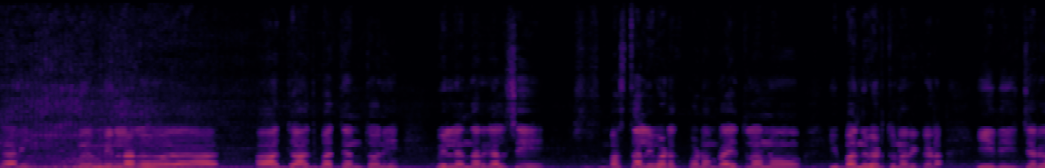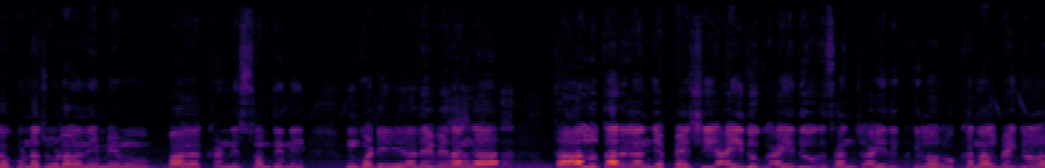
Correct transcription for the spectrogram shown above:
కానీ మిల్లర్ ఆధిపత్యంతో వీళ్ళందరూ కలిసి బస్తాలు ఇవ్వకపోవడం రైతులను ఇబ్బంది పెడుతున్నారు ఇక్కడ. ఇది జరగకుండా చూడాలని మేము బాగా ఖండిస్తున్నాం దీన్ని. ఇంకోటి అదే విధంగా తాళ్ళు తరుగు చెప్పేసి ఐదు ఐదు సంచు ఐదు కిలోలు ఒక్క నలభై కిలోల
